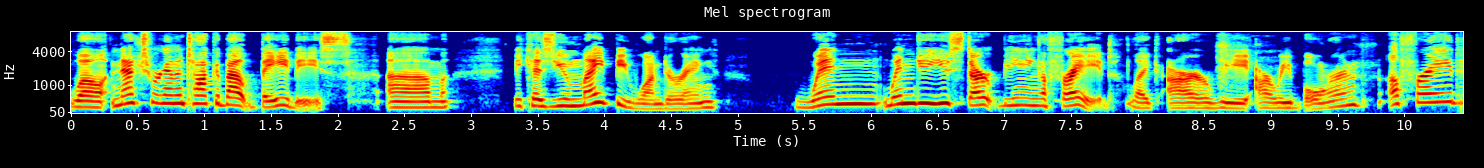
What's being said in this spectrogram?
well, next we're going to talk about babies. Um, because you might be wondering when when do you start being afraid? Like are we are we born afraid?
